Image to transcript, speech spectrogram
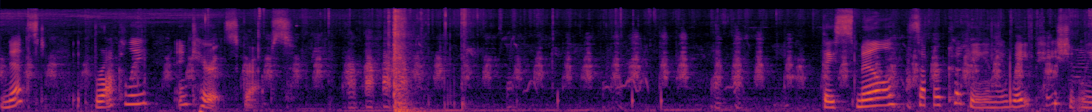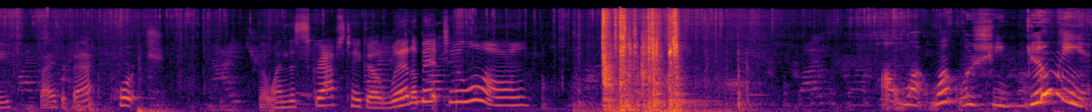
Next, broccoli and carrot scraps. They smell supper cooking and they wait patiently by the back porch. But when the scraps take a little bit too long, Oh, what, what was she doing?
